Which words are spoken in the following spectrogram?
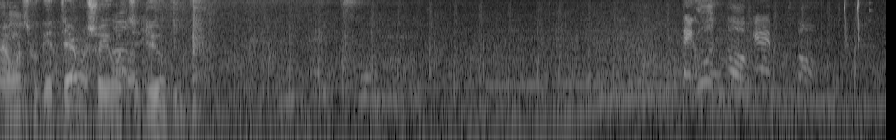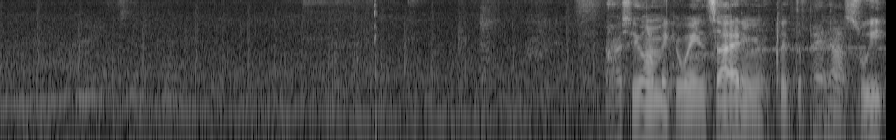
Alright, once we get there, I'm gonna show you what to do. ¿Te gusto o qué, puto? Alright, so you wanna make your way inside and you're gonna click the penthouse suite.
